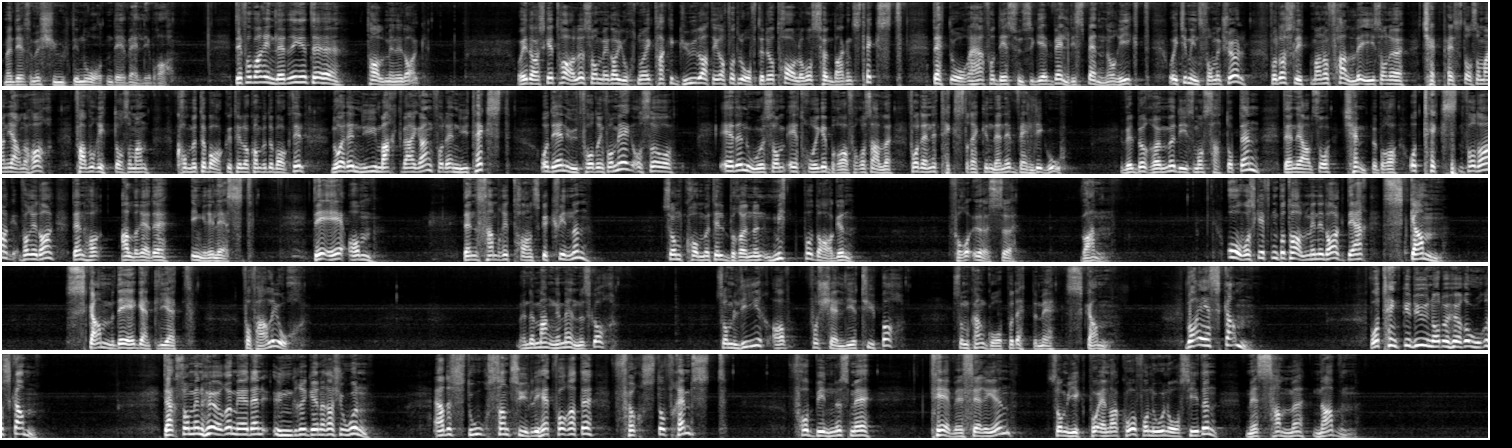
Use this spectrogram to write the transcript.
Men det som er skjult i nåden, det er veldig bra. Det får være innledningen til talen min i dag. Og I dag skal jeg tale som jeg har gjort nå. Jeg takker Gud at jeg har fått lov til det å tale over søndagens tekst dette året, her, for det syns jeg er veldig spennende og rikt. Og ikke minst for meg sjøl. For da slipper man å falle i sånne kjepphester som man gjerne har. Favoritter som man kommer tilbake til og kommer tilbake til. Nå er det en ny mark hver gang, for det er en ny tekst. Og det er en utfordring for meg. Og så er det noe som jeg tror jeg er bra for oss alle. For denne tekstrekken den er veldig god. Jeg vil berømme de som har satt opp den. Den er altså kjempebra. Og teksten for, dag, for i dag den har allerede Ingrid lest. Det er om den samaritanske kvinnen som kommer til brønnen midt på dagen for å øse vann. Overskriften på talen min i dag det er 'skam'. Skam det er egentlig et forferdelig ord. Men det er mange mennesker som lir av forskjellige typer, som kan gå på dette med skam. Hva er skam? Hva tenker du når du hører ordet skam? Dersom en hører med den yngre generasjonen, er det stor sannsynlighet for at det først og fremst forbindes med TV-serien som gikk på NRK for noen år siden, med samme navn.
